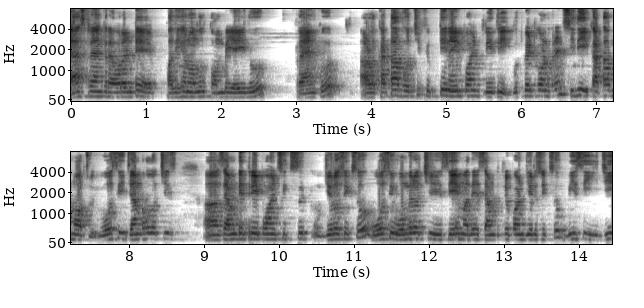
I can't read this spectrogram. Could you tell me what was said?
last ranker ఎవరంటే పదిహేను వందల తొంభై ఐదు ర్యాంకు వాళ్ళ కట్ ఆఫ్ వచ్చి fifty nine point three three గుర్తుపెట్టుకోండి ఫ్రెండ్స్ ఇది cut off marks OC general వచ్చి seventy three point six zero six OC women వచ్చి సేమ్ అదే seventy three point zero six BC G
